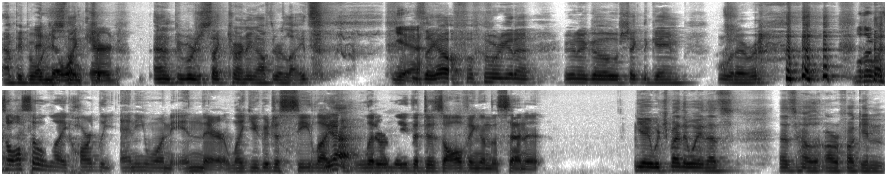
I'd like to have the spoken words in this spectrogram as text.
and people were and just no like, cared and people were just like turning off their lights. yeah It's like, oh, we're gonna we're gonna go check the game, whatever. well there was also like hardly anyone in there like you could just see like Yeah. literally the dissolving of the senate yeah, which by the way, that's that's how our fucking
